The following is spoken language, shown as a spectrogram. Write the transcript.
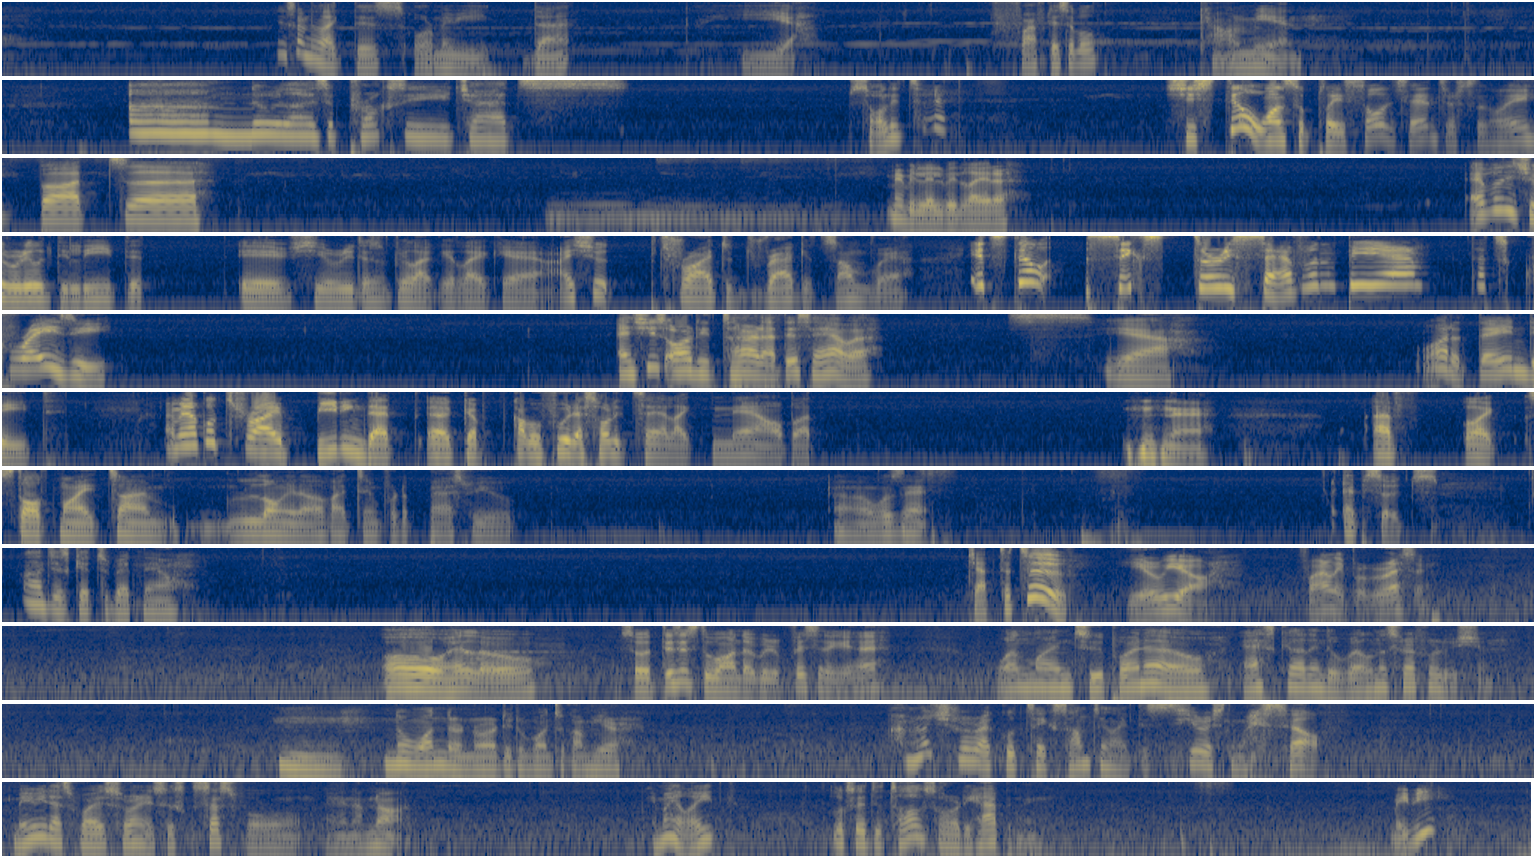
Yeah, something like this or maybe that. Yeah. 5 decibel? Count me in. Um, no Eliza proxy chats solitaire? She still wants to play solitaire, interestingly, but uh, maybe a little bit later. Evelyn should really delete it if she really doesn't feel like it. Like, yeah, I should try to drag it somewhere. It's still 6:37 p.m. That's crazy. And she's already tired at this hour. Yeah. What a day indeed. I mean, I could try beating that uh, cup, cup of food as say like now, but nah. I've like stalled my time long enough. I think for the past few. Uh, was it episodes? I'll just get to bed now. Chapter 2. Here we are. Finally progressing. Oh, hello. So this is the one that we're visiting, eh? 1.2.0 Escalating the Wellness Revolution. Hmm, no wonder Nora didn't want to come here. I'm not sure I could take something like this seriously myself. Maybe that's why Soren is successful and I'm not. Am I late? Looks like the talk's already happening. Maybe?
